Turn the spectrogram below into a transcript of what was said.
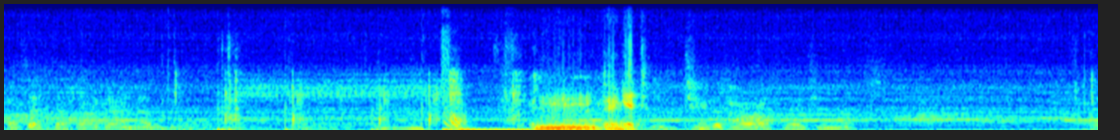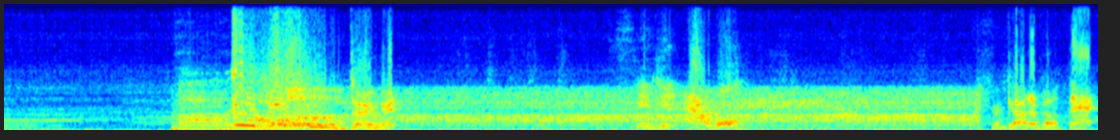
I said stuff like that. Another. Mm, dang it. You turned the power off way too much. Oh, dang it! Stinking owl! I forgot about that.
